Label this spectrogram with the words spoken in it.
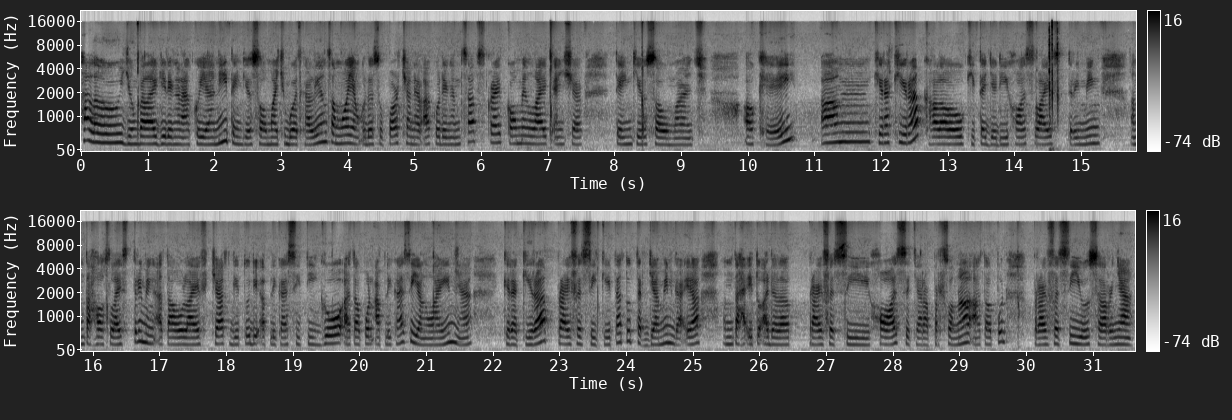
Halo, jumpa lagi dengan aku Yani. Thank you so much buat kalian semua yang udah support channel aku dengan subscribe, comment, like, and share. Thank you so much. Oke, okay. um, kira-kira kalau kita jadi host live streaming, entah host live streaming atau live chat gitu di aplikasi Tigo ataupun aplikasi yang lainnya, kira-kira privacy kita tuh terjamin nggak ya? Entah itu adalah privacy host secara personal ataupun privacy usernya.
